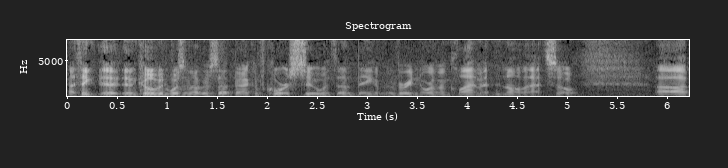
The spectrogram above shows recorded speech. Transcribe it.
I think uh, and COVID was another setback, of course, too, with uh, being a, very northern climate and all that. So. Uh,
